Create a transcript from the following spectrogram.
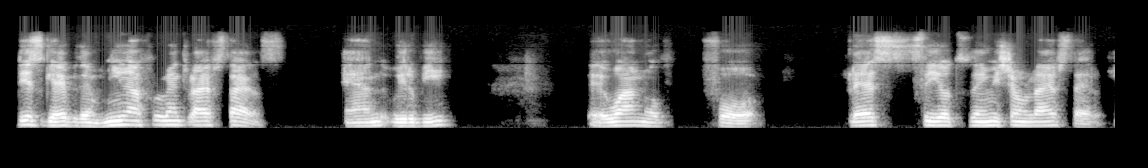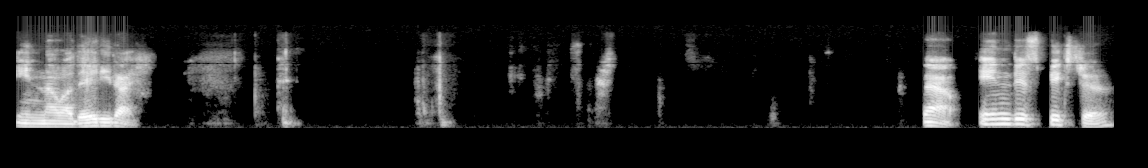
This gave them new affluent lifestyles and will be uh, one of for less CO2 emission lifestyle in our daily life. Now, in this picture,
